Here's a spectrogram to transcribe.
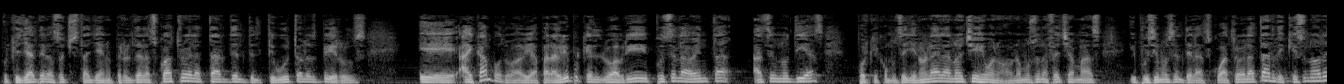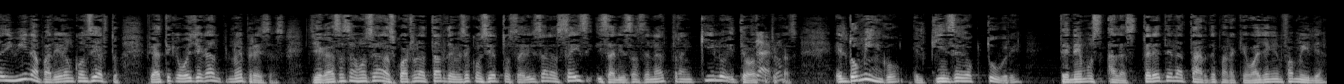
porque ya el de las 8 está lleno, pero el de las 4 de la tarde, el del tributo a los Beatles, eh, hay campo todavía para abrir porque lo abrí y puse la venta hace unos días porque como se llenó la de la noche, dije, bueno, hablamos una fecha más y pusimos el de las 4 de la tarde, que es una hora divina para ir a un concierto. Fíjate que voy llegando, no hay presas. Llegas a San José a las 4 de la tarde, ves el concierto, salís a las 6 y salís a cenar tranquilo y te vas a tu casa. El domingo, el 15 de octubre, tenemos a las 3 de la tarde para que vayan en familia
